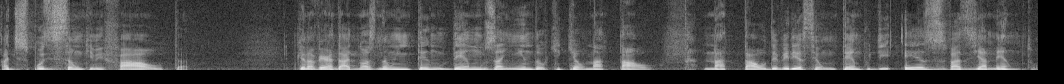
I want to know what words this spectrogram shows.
a disposição que me falta. Porque na verdade nós não entendemos ainda o que é o Natal. Natal deveria ser um tempo de esvaziamento.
